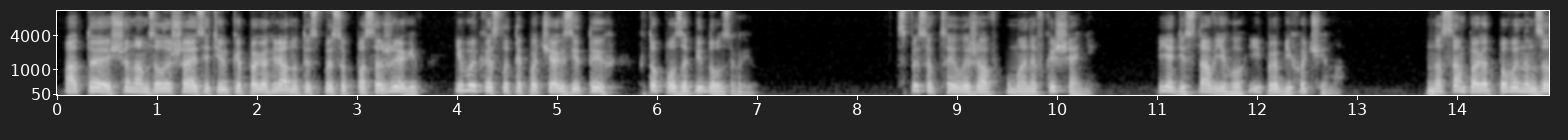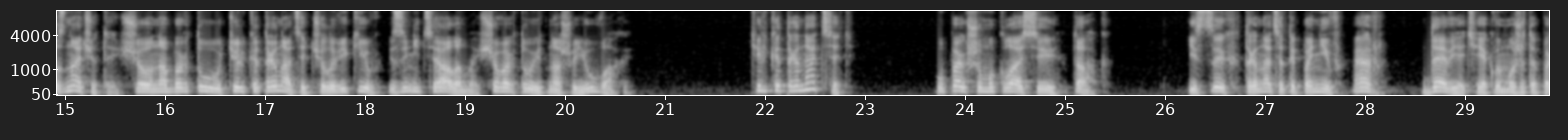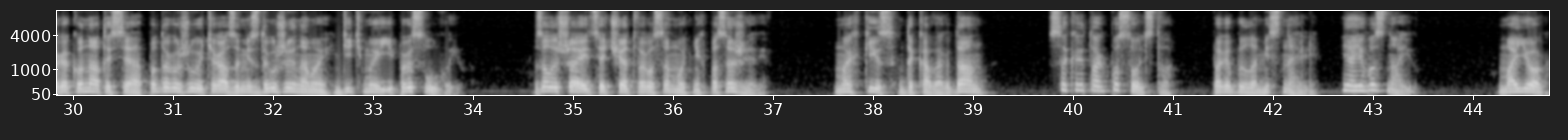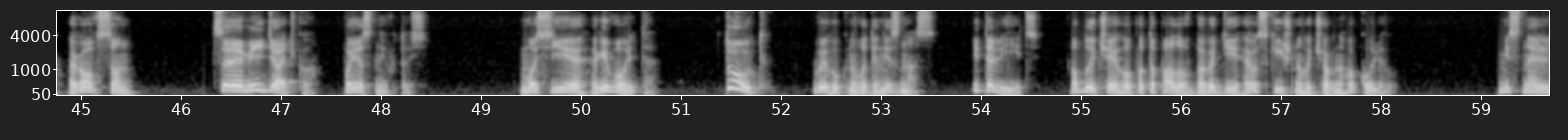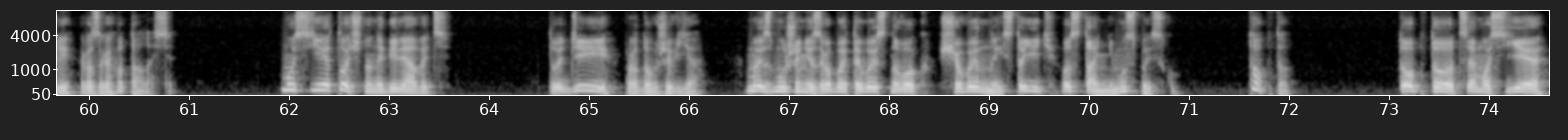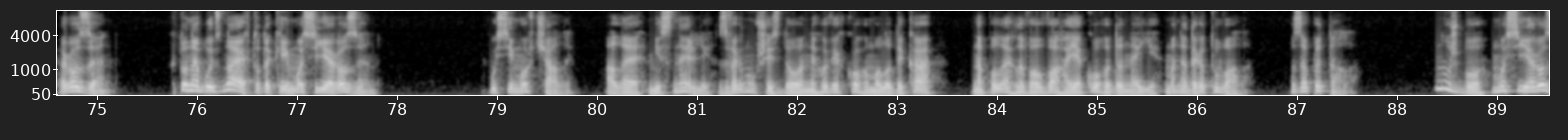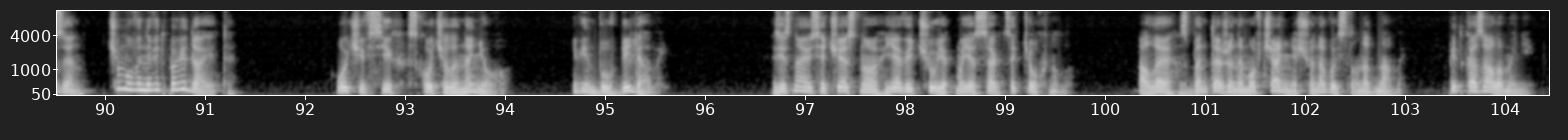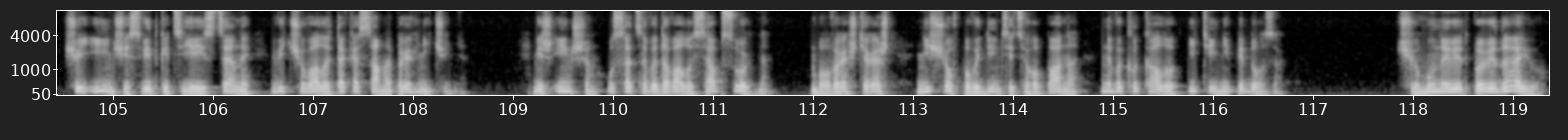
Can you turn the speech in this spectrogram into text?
А те, що нам залишається тільки переглянути список пасажирів і викреслити по черзі тих, хто поза підозрою. Список цей лежав у мене в кишені. Я дістав його і пробіг очима. Насамперед повинен зазначити, що на борту тільки 13 чоловіків з ініціалами, що вартують нашої уваги. Тільки 13? У першому класі так. Із цих 13 панів Р, 9, як ви можете переконатися, подорожують разом із дружинами, дітьми і прислугою. Залишається четверо самотніх пасажирів. Маркіз де Кавердан, секретар посольства, перебила Міснеллі. Я його знаю майор Ровсон. Це мій дядько, пояснив хтось. Мосьє Рівольта. Тут. вигукнув один із нас. Італієць. Обличчя його потопало в бороді розкішного чорного кольору. Міснеллі розреготалася. Мосьє точно не білявець. Тоді, продовжив я, ми змушені зробити висновок, що винний стоїть останнім у списку. Тобто, Тобто це мосьє Розен. Хто небудь знає, хто такий мосьє Розен? Усі мовчали, але міс Неллі, звернувшись до неговіркого молодика, наполеглива увага якого до неї мене дратувала, запитала. Ну ж бо, мосьє Розен, чому ви не відповідаєте? Очі всіх скочили на нього. Він був білявий. Зізнаюся чесно, я відчув, як моє серце тьохнуло. Але збентежене мовчання, що нависло над нами, підказало мені, що й інші свідки цієї сцени відчували таке саме пригнічення. Між іншим, усе це видавалося абсурдним, бо, врешті-решт, ніщо в поведінці цього пана не викликало і тіні підозр. Чому не відповідаю?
